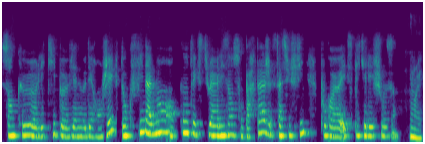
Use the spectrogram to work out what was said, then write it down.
sans que l'équipe vienne me déranger? Donc, finalement, en contextualisant son partage, ça suffit pour expliquer les choses. Ouais.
